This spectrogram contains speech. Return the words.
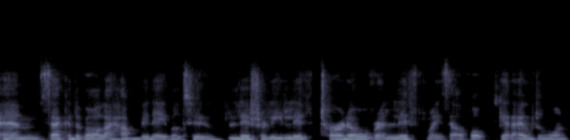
Um, second of all, I haven't been able to literally lift, turn over and lift myself up to get out of one.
